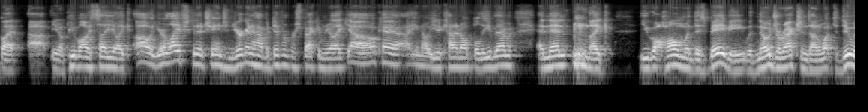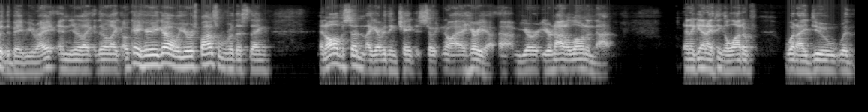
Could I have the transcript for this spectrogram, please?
But uh, you know, people always tell you like, "Oh, your life's going to change, and you're going to have a different perspective." And you're like, "Yeah, okay." I, you know, you kind of don't believe them, and then like you go home with this baby with no directions on what to do with the baby, right? And you're like, they're like, okay, here you go. You're responsible for this thing. And all of a sudden, like everything changes. So, you know, I hear you. Um, you're you're not alone in that. And again, I think a lot of what I do with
